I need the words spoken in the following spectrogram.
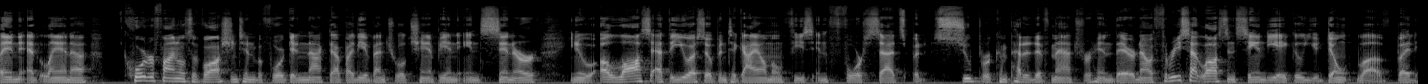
in Atlanta, quarterfinals of Washington before getting knocked out by the eventual champion in Sinner. You know, a loss at the U.S. Open to Gael Monfils in four sets, but super competitive match for him there. Now, a three set loss in San Diego you don't love, but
